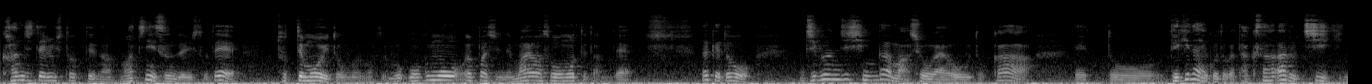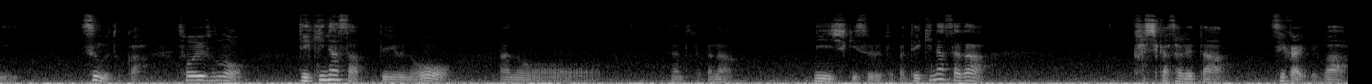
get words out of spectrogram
感じてる人っていうのは街に住んでる人でとっても多いと思います。僕もやっぱりね前はそう思ってたんで。だけど自分自身がまあ障害を負うとか、えっと、できないことがたくさんある地域に住むとかそういうそのできなさっていうのをあのなんていうのかな認識するとかできなさが可視化された世界では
